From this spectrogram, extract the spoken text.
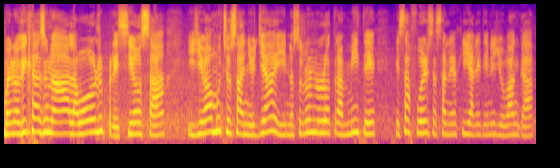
Bueno, Dija hace una labor preciosa y lleva muchos años ya y nosotros nos lo transmite esa fuerza, esa energía que tiene Yovanka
